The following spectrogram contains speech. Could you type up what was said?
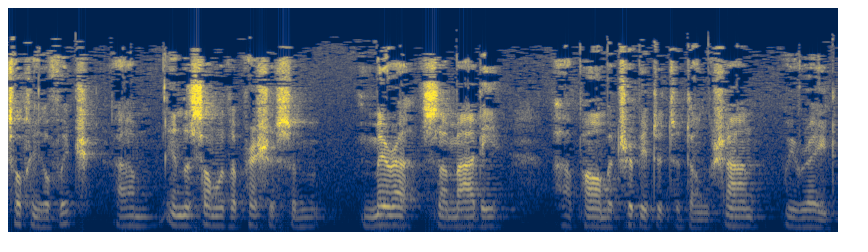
Talking of which, um, in the Song of the Precious Mirror Samadhi, a poem attributed to Dongshan, we read,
